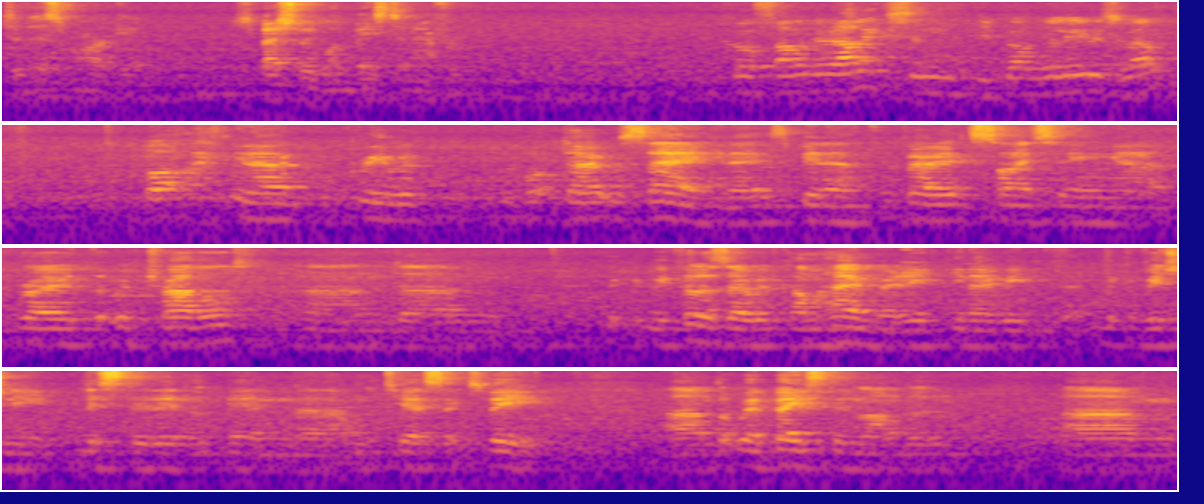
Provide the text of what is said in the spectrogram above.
to this market, especially one based in Africa. Co-founder Alex and you've got Willie as well. Well, you know, I agree with, with what Derek was saying. You know, it's been a very exciting uh, road that we've travelled, and um, we, we feel as though we've come home. Really, you know, we, we originally listed in, in uh, on the TSXV, um, but we're based in London. Um,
